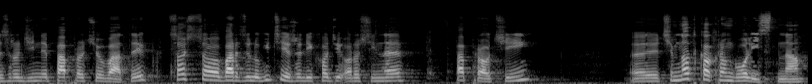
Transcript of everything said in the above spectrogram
z rodziny paprociowatych. Coś, co bardzo lubicie, jeżeli chodzi o roślinę paproci. Y, Ciemnotka okrągłolistna.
